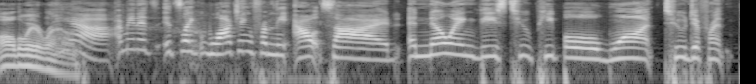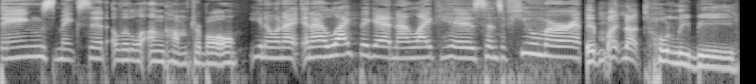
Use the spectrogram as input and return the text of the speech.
all the way around. yeah, I mean it's it's like watching from the outside and knowing these two people want two different things makes it a little uncomfortable. You know, and I and I like Big Ed and I like his sense of humor and It might not totally be,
